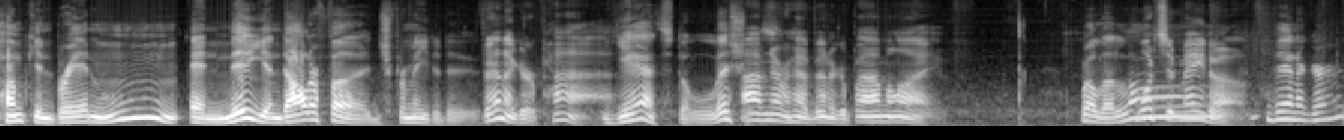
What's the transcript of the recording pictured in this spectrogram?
pumpkin bread mm, and million dollar fudge for me to do. Vinegar pie. Yeah, it's delicious. I've never had vinegar pie in my life. Well, the What's it made of? Vinegar.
